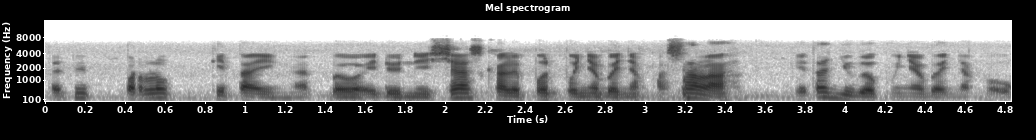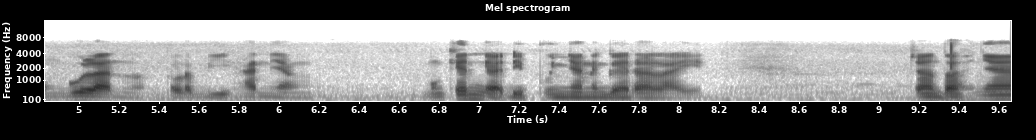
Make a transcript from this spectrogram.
Tapi perlu kita ingat bahwa Indonesia sekalipun punya banyak masalah, kita juga punya banyak keunggulan loh, kelebihan yang mungkin nggak dipunya negara lain. Contohnya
